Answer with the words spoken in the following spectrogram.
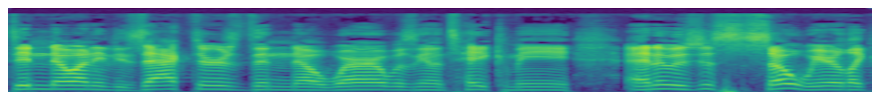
Didn't know any of these actors. Didn't know where it was going to take me, and it was just so weird. Like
